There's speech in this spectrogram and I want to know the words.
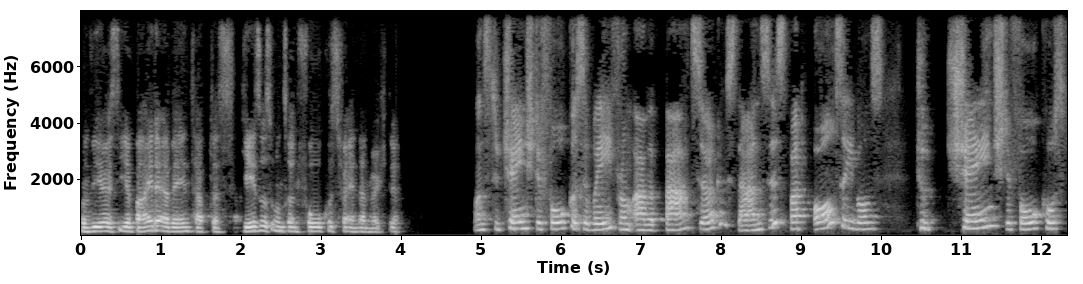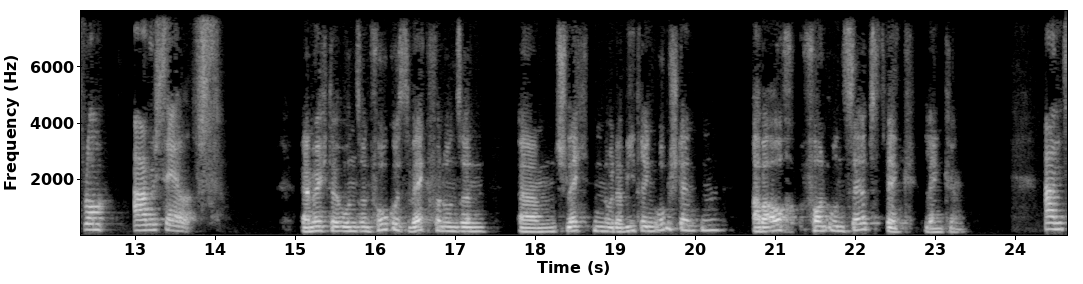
Und wie es ihr beide erwähnt habt, dass Jesus unseren Fokus verändern möchte. Wants to change the focus away from our bad circumstances, but also he wants to change the focus from ourselves. Er möchte unseren Fokus weg von unseren ähm, schlechten oder widrigen Umständen, aber auch von uns selbst weglenken. And,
